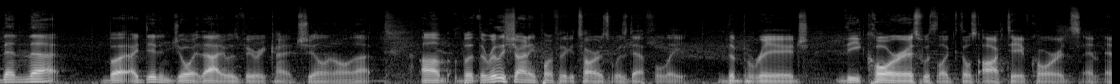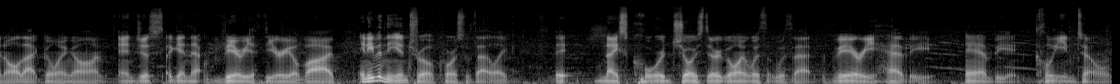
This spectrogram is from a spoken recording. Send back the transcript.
than that, but I did enjoy that. It was very kind of chill and all that. Um, but the really shining point for the guitars was definitely the bridge, the chorus with like those octave chords and, and all that going on, and just again that very ethereal vibe, and even the intro, of course, with that like the nice chord choice they're going with with that very heavy ambient clean tone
